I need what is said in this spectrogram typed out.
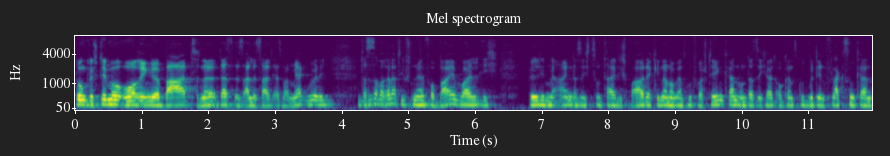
dunkle Stimme, Ohrringe, Bart, ne, das ist alles halt erstmal merkwürdig. Das ist aber relativ schnell vorbei, weil ich bilde mir ein, dass ich zum Teil die Sprache der Kinder noch ganz gut verstehen kann und dass ich halt auch ganz gut mit denen flachsen kann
